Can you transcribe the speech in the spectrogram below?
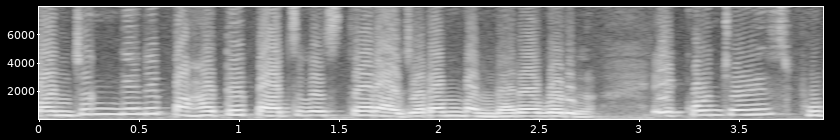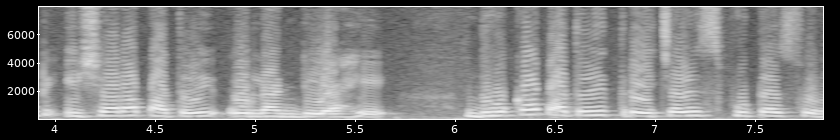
पंचगंगेने पहाटे पाच वाजता राजाराम बंधाऱ्यावरून एकोणचाळीस फूट इशारा पातळी ओलांडली आहे. धोका पातळी त्रेचाळीस फूट असून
